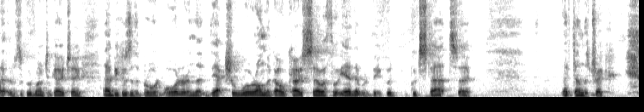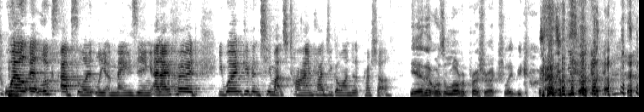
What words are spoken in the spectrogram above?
it was a good one to go to uh, because of the broad water and the, the actual we were on the Gold Coast. So I thought, yeah, that would be a good good start. So they've done the trick. Well, it looks absolutely amazing. And I heard you weren't given too much time. How'd you go under the pressure? Yeah, that was a lot of pressure actually because that was,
